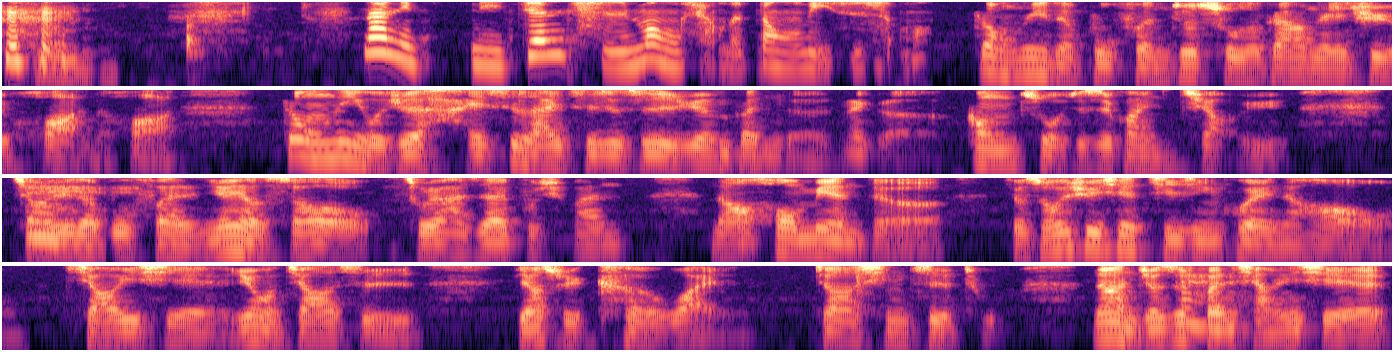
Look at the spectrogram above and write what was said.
那你你坚持梦想的动力是什么？动力的部分，就除了刚刚那一句话的话，动力我觉得还是来自就是原本的那个。工作就是关于教育，教育的部分，因为有时候主要还是在补习班，然后后面的有时候会去一些基金会，然后教一些，因为我教的是比较属于课外教心智图，那你就是分享一些，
